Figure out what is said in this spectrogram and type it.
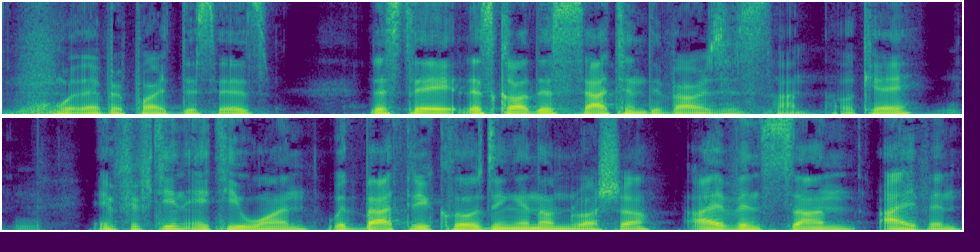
whatever part this is, let's say, let's call this Saturn devours his son, okay? In 1581, with Bathory closing in on Russia, Ivan's son, Ivan,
